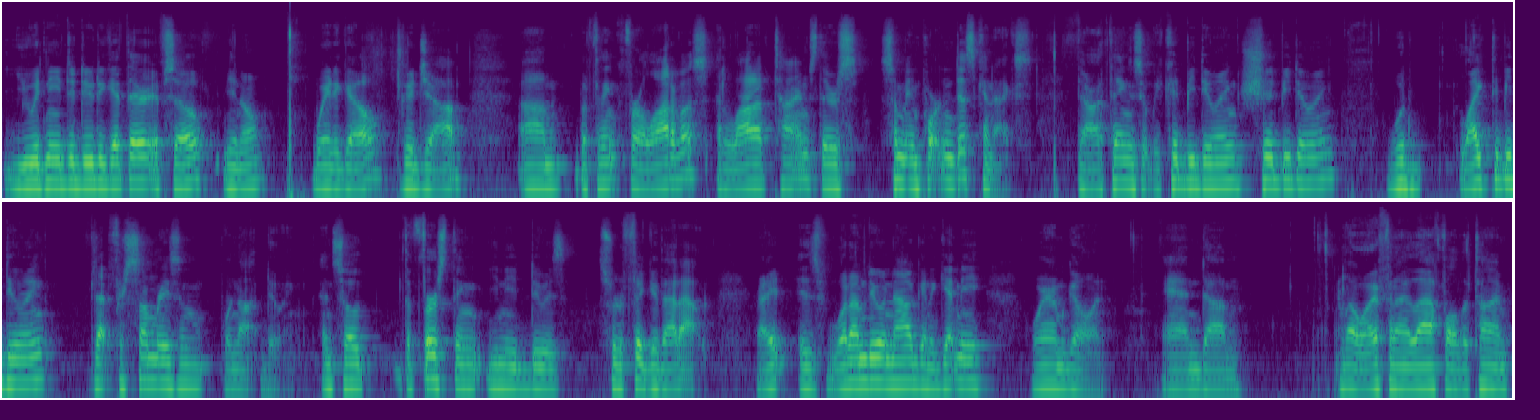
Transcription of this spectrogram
you would need to do to get there. If so, you know, way to go, good job. Um, but I think for a lot of us, at a lot of times, there's some important disconnects. There are things that we could be doing, should be doing, would like to be doing, that for some reason we're not doing. And so the first thing you need to do is sort of figure that out, right? Is what I'm doing now going to get me where I'm going? And um, my wife and I laugh all the time.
